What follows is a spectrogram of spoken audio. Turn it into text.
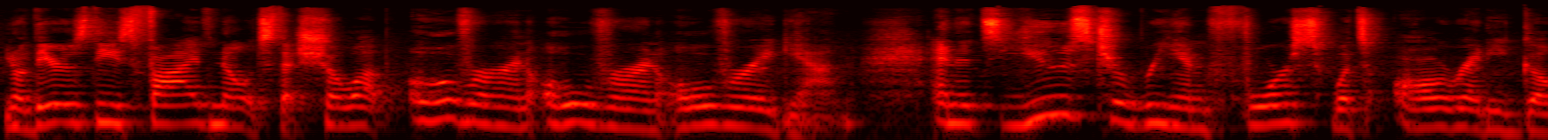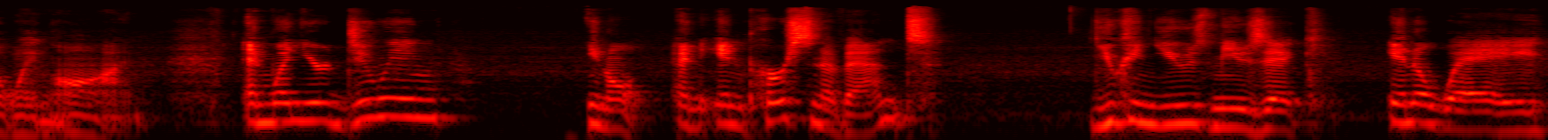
you know there's these five notes that show up over and over and over again. And it's used to reinforce what's already going on. And when you're doing you know an in-person event you can use music in a way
